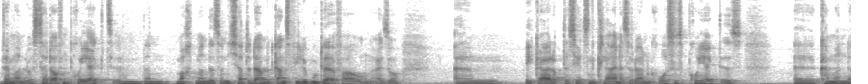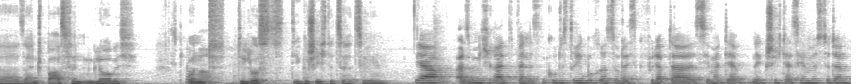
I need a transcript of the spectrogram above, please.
wenn man Lust hat auf ein Projekt, ähm, dann macht man das und ich hatte damit ganz viele gute Erfahrungen. Also ähm, egal, ob das jetzt ein kleines oder ein großes Projekt ist, äh, kann man da seinen Spaß finden, glaube ich. Ich glaube Und auch. die Lust, die Geschichte zu erzählen. Ja, also mich reizt, wenn es ein gutes Drehbuch ist oder ich das Gefühl habe, da ist jemand, der eine Geschichte erzählen müsste, dann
